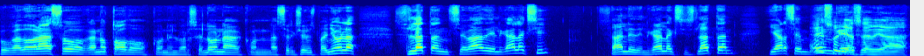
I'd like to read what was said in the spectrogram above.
jugadorazo, ganó todo con el Barcelona, con la selección española. Zlatan se va del Galaxy, sale del Galaxy Zlatan y Arsen Wenger. Eso ya se había.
